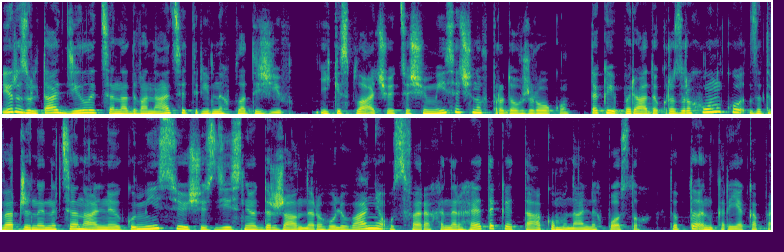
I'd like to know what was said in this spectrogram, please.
і результат ділиться на 12 рівних платежів. Які сплачуються щомісячно впродовж року. Такий порядок розрахунку затверджений Національною комісією, що здійснює державне регулювання у сферах енергетики та комунальних послуг, тобто НКРЄКП.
